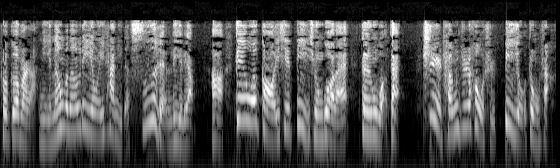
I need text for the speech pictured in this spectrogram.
说：“哥们儿啊，你能不能利用一下你的私人力量啊，给我搞一些弟兄过来跟我干？事成之后是必有重赏啊。”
